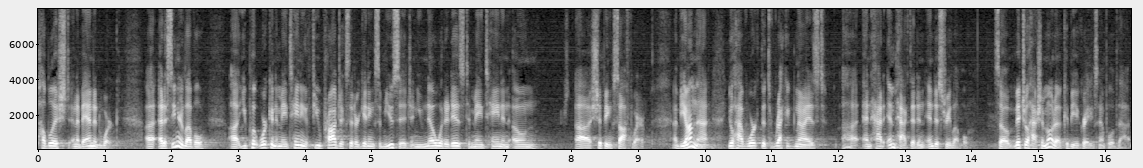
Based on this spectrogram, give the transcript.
published, and abandoned work. Uh, at a senior level, uh, you put work into maintaining a few projects that are getting some usage, and you know what it is to maintain and own uh, shipping software. And beyond that, you'll have work that's recognized uh, and had impact at an industry level. So Mitchell Hashimoto could be a great example of that,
